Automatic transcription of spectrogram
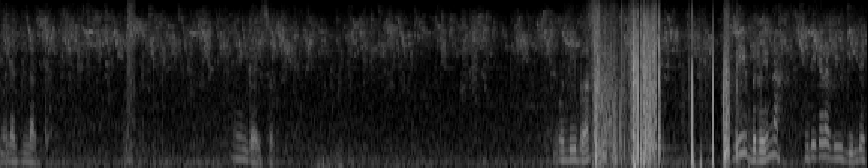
Nalaglag. Ayan guys. Oh. O di ba? Libre na. Hindi ka na bibili.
